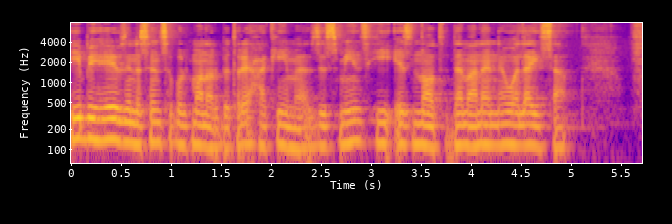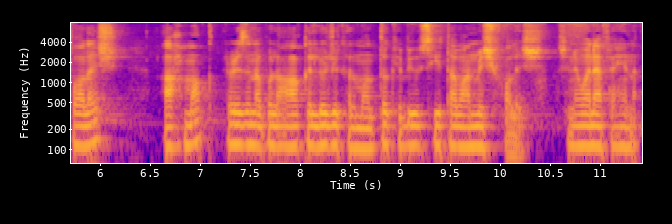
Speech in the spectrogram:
he behaves in a sensible manner بطريقة حكيمة this means he is not ده معناه ان هو ليس foolish أحمق reasonable عاقل logical منطقي بي وسي طبعا مش foolish عشان هو نافع هنا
